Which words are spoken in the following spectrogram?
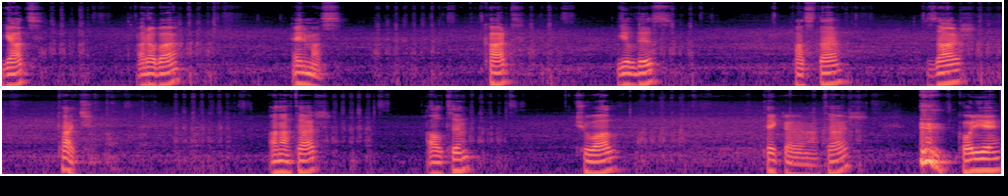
Yat. Araba. Elmas. Kart. Yıldız. Pasta. Zar. Taç. Anahtar. Altın çuval, tekrar anahtar, kolye,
